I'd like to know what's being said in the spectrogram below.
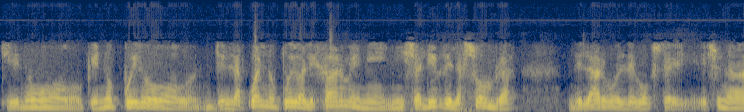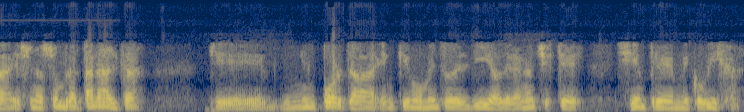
que no que no puedo de la cual no puedo alejarme ni, ni salir de la sombra del árbol de Box Day. Es una es una sombra tan alta que no importa en qué momento del día o de la noche esté, siempre me cobija.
